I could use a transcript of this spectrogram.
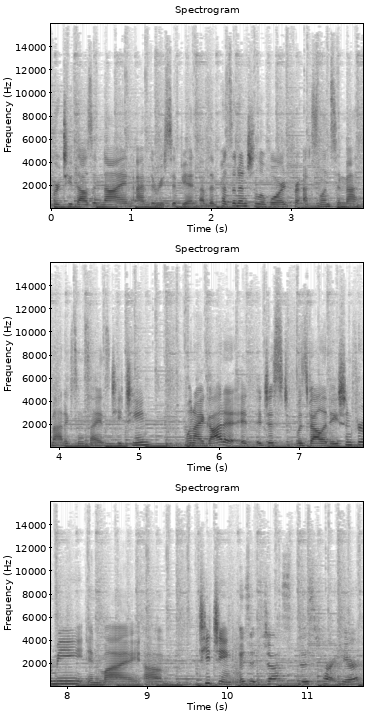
For 2009, I'm the recipient of the Presidential Award for Excellence in Mathematics and Science Teaching. When I got it, it, it just was validation for me in my um, teaching. Is it just this part here?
